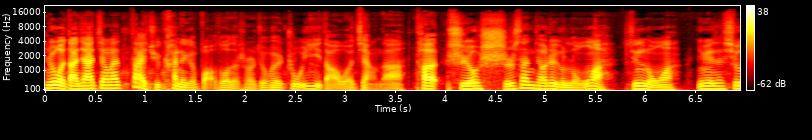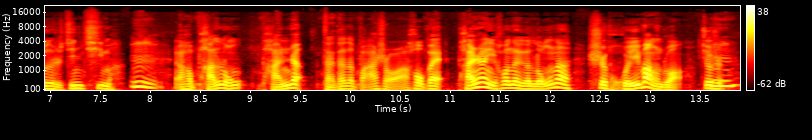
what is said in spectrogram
如果大家将来再去看这个宝座的时候，就会注意到我讲的啊，它是由十三条这个龙啊，金龙啊，因为它修的是金漆嘛，嗯。然后盘龙盘着在它的把手啊后背盘上以后，那个龙呢是回望状，就是嗯。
